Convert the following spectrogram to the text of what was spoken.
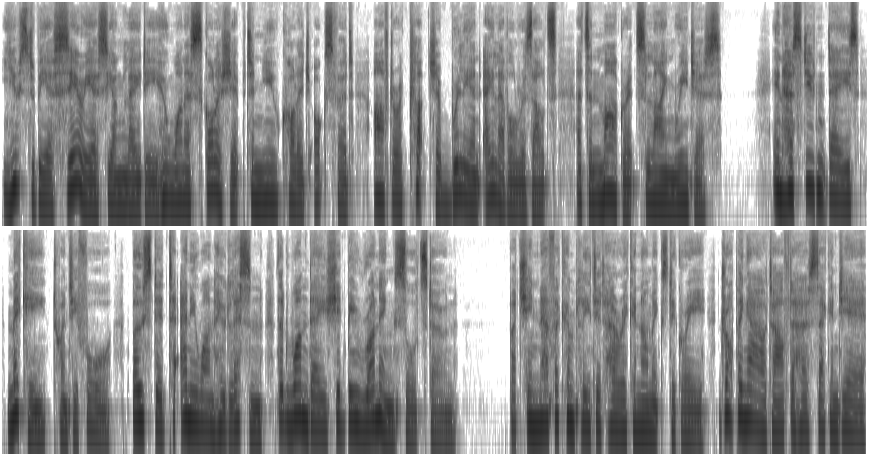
used to be a serious young lady who won a scholarship to New College, Oxford, after a clutch of brilliant A level results at St Margaret's, Lyme Regis. In her student days, Mickey, 24, boasted to anyone who'd listen that one day she'd be running Swordstone. But she never completed her economics degree, dropping out after her second year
